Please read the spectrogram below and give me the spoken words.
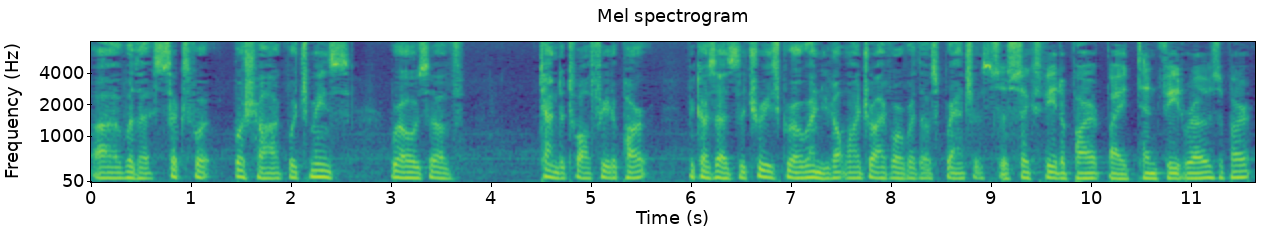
uh, with a six foot bush hog, which means rows of 10 to 12 feet apart. Because as the trees grow in, you don't want to drive over those branches. so six feet apart by ten feet rows apart.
